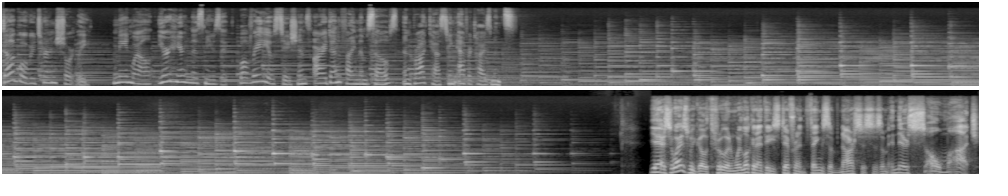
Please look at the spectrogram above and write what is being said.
Doug will return shortly. Meanwhile, you're hearing this music while radio stations are identifying themselves and broadcasting advertisements. Yeah, so as we go through and we're looking at these different things of narcissism, and there's so much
